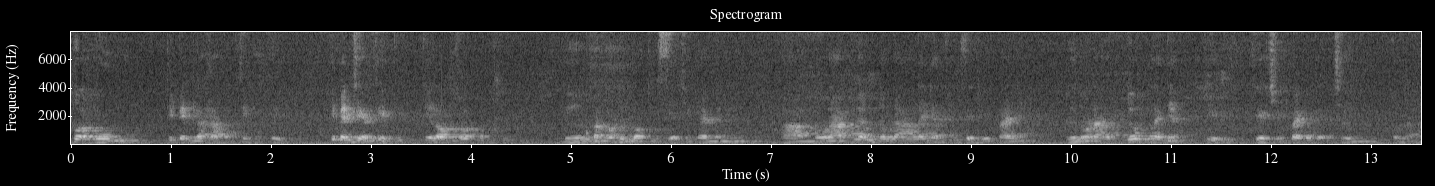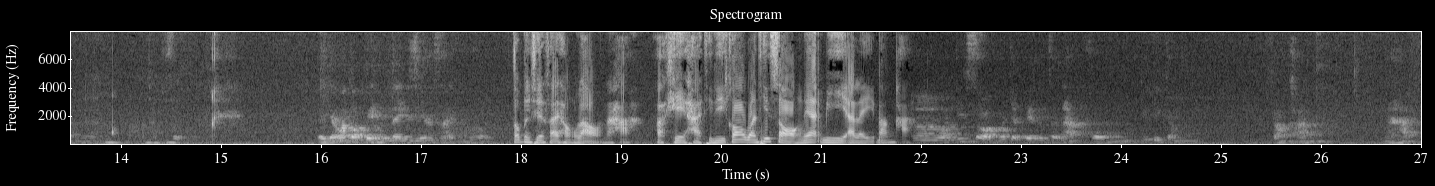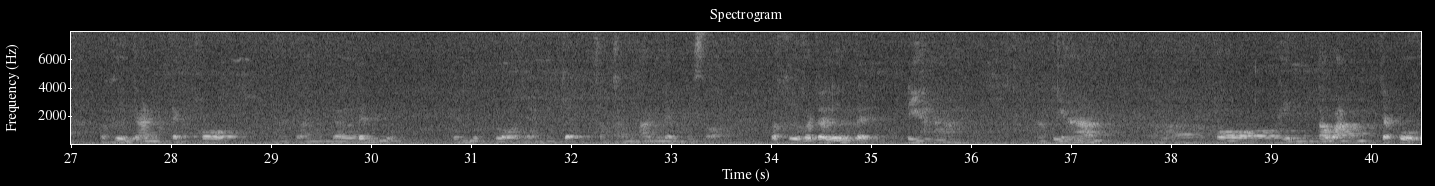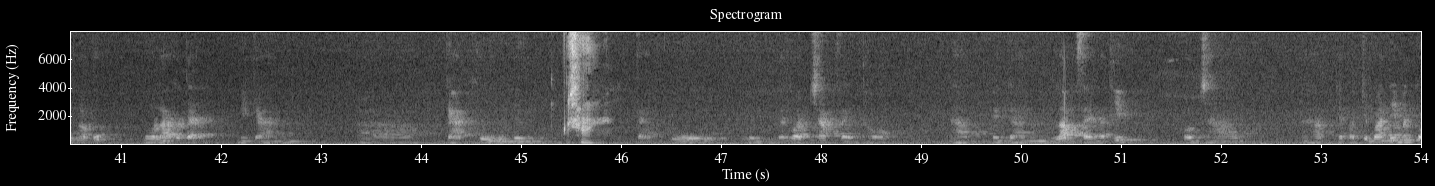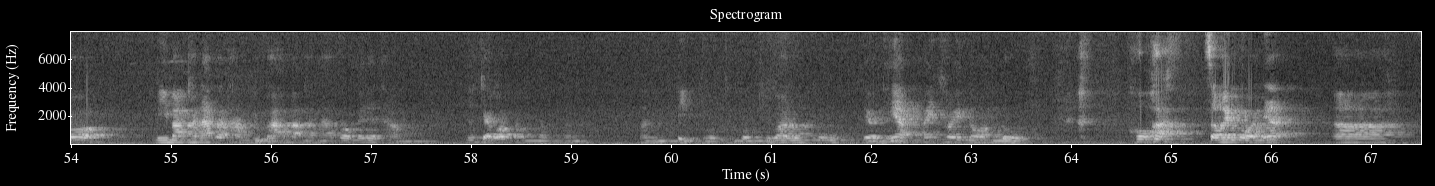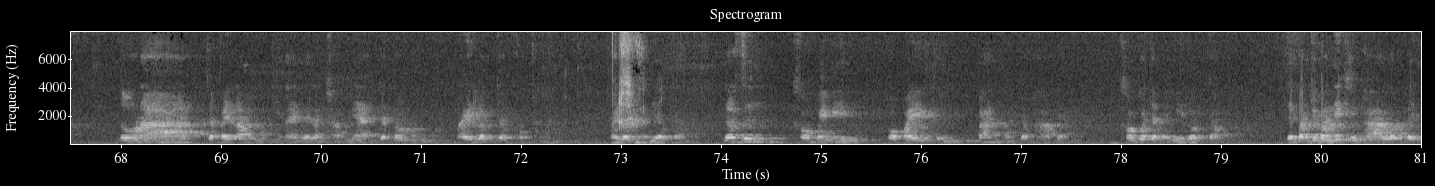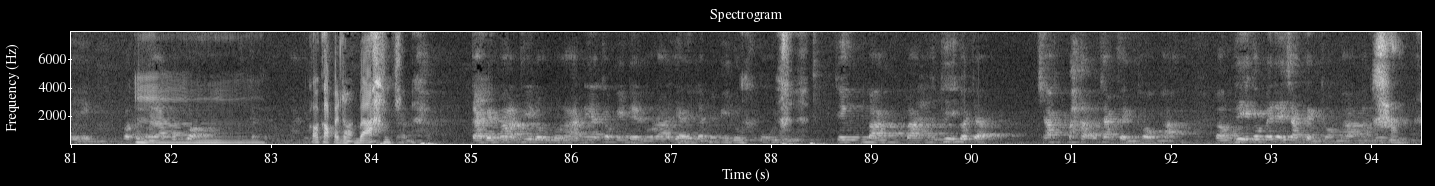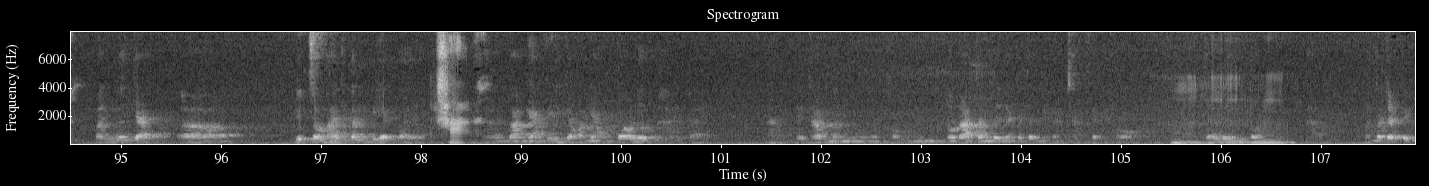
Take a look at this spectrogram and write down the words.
ทวดภูมิที่เป็นลักษณะของสิ่งศักดิ์สิทธิ์ที่เป็นสิ่งศักดิ์สิทธิ์ที่เราเคารพนับถือหรือบางก็ถึงเราที่เสียชีวิตไปเหมือนโนราเพื่อนโนราอะไรเนี่ยที่เสียชีวิตไปเนี่ยหรือโนรายกอะไรเนี่ยที่เสียชีวิตไปก็จะเชิญคนเหล่านั้นมาทำศพแต่ยังว่าต้องเป็นในเชื้อสายของเรา ต้องเป็นเชื้อสายของเรานะคะ โอเคค่ะ ทีนี้ก็วันที่สองเนี่ยมีอะไรบ้างคะวันที่สองก็จะเป็นลักษณะของพิธีกรรม สำคัญนะฮะก็คือการแต่งข้อการการเล่นบทเล่นบทกลอนเนี่ยมันจะสำคัญมากในวันที่สองก็คือก็จะเริ่มแต่ตีห้าตีห้าพอเห็นตะวันจะโผล่ขึ้นมาปุ๊บโนราก็จะมีการกาดคูเหมือนเดิมค่ะกาดคูแล้วก็ชักแสงทองนะครับเป็นการรับแสงอาทิตย์ตอนเช้านะครับ แต่ปัจจุบันนี้มันก็ มีบางคณะก็ทำอยู่บ้างบางคณะก็ไม่ได้ทำเนื่องจากว่ามันมันมันมันติดอยู่ตรงที่ว่าลูกคู่เดี๋ยวนี้ไม่ค่อยนอนโลกเพราะว่าสมัยก่อนเนี่ยโนราจะไปรำที่ไหนแต่ละครั้งเนี่ยจะต้องไปรถเจ้าของคณะไปรถคันเดียวกัน แล้วซึ่งเขาไม่มีพอไปถึงบ้านของเจ้าภาพเนี่ยเขาก็จะไม่มีรถกลับ แต่ปัจจุบันนี่คือพารถไปเองพอถึงเวลาปุ๊บก็ก็กลับไปนอนบ้านก ลายเป็นว่าที่โรงโนราเนี่ยก็มีเด่นโนราใหญ่และไม่มีลูกคู่อยู่จึงบางบางพื้นที่ก็จะชักบ้าชักเสียงทองพระบางที่ก็ไม่ได้ชักเสียงทองพระมันมันเนื่องจากยุคสมัยที่มันเปลี่ยนไปค่ะบางอย่างที่จะบางอย่างก็เริ่มหายไปนะแต่ถ้าเหมือนของโนราจำเลยนั้นก็จะมีการชักแสงทองจะเริ่มต้นนะครับมันก็จะเป็น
